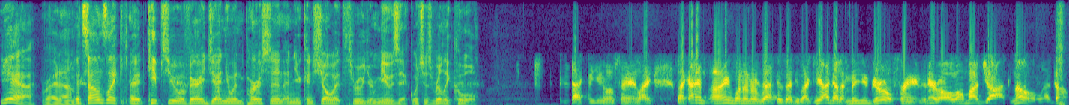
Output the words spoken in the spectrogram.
Yeah. Right on. It sounds like it keeps you a very genuine person and you can show it through your music, which is really cool. Exactly. You know what I'm saying? Like, like I ain't, I ain't one of them rappers that be like, yeah, I got a million girlfriends and they're all on my jock. No, I don't.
